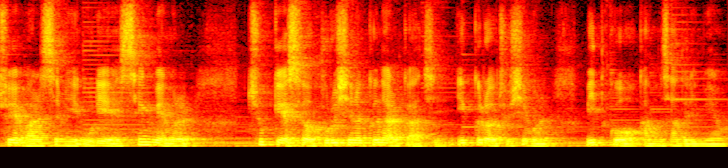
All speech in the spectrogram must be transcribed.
주의 말씀이 우리의 생명을 주께서 부르시는 그날까지 이끌어 주심을 믿고 감사드리며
